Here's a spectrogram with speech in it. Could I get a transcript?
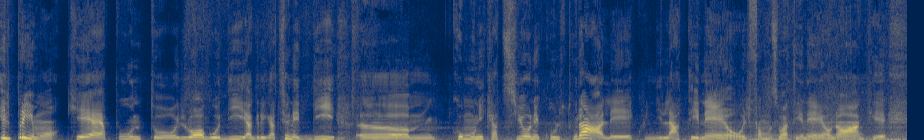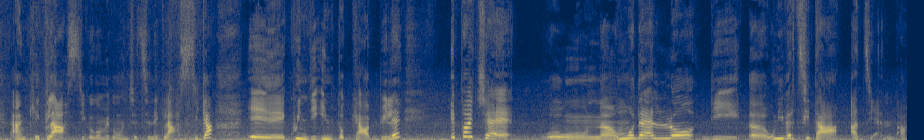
Il primo, che è appunto il luogo di aggregazione di eh, comunicazione culturale, quindi l'Ateneo, il famoso Ateneo, no? anche, anche, classico come concezione classica, e quindi intoccabile. E poi c'è un, un modello di uh, università-azienda,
